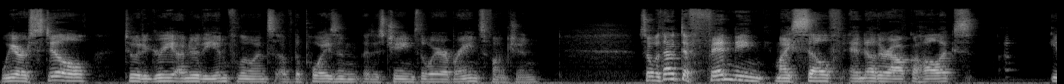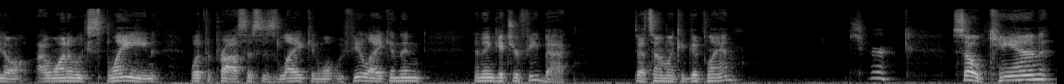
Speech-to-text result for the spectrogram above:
we are still to a degree under the influence of the poison that has changed the way our brains function. So without defending myself and other alcoholics, you know, I want to explain what the process is like and what we feel like and then and then get your feedback. Does that sound like a good plan? Sure. So, can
